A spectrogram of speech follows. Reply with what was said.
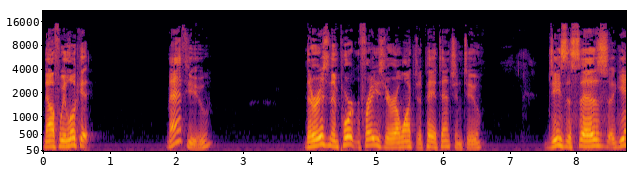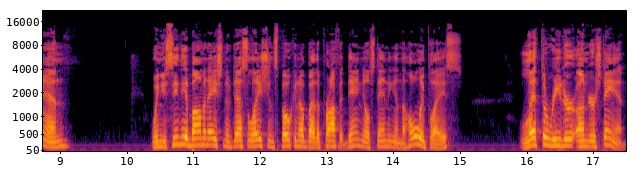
Now, if we look at Matthew, there is an important phrase here I want you to pay attention to. Jesus says, again, when you see the abomination of desolation spoken of by the prophet Daniel standing in the holy place, let the reader understand.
